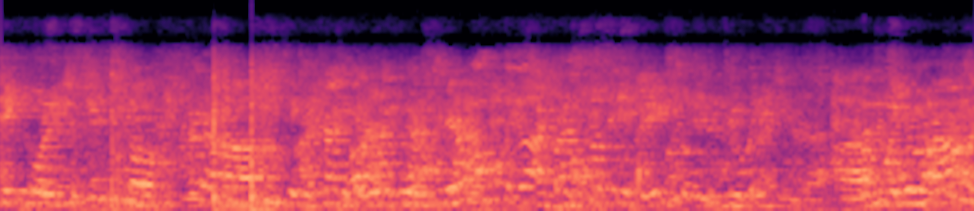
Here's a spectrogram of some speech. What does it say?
Take four inches. So, I to this here. I to that.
